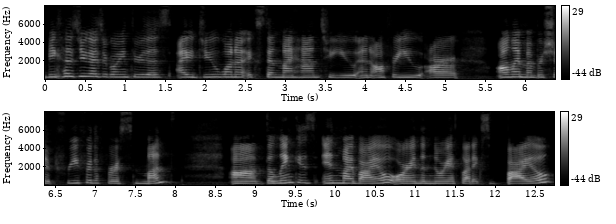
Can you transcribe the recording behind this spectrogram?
because you guys are going through this, I do want to extend my hand to you and offer you our online membership free for the first month. Um, the link is in my bio or in the Nori Athletics bio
